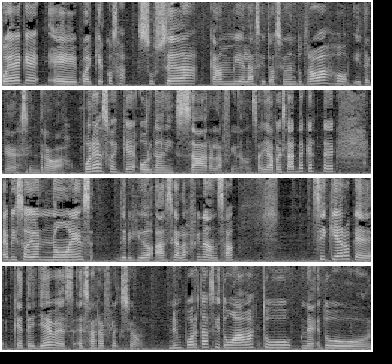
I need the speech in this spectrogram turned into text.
Puede que eh, cualquier cosa suceda, cambie la situación en tu trabajo y te quedes sin trabajo. Por eso hay que organizar la finanza. Y a pesar de que este episodio no es dirigido hacia la finanza, sí quiero que, te lleves esa reflexión. No importa si tú amas tu, tu,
